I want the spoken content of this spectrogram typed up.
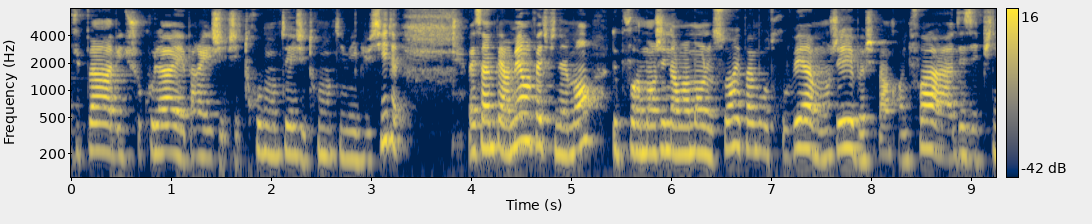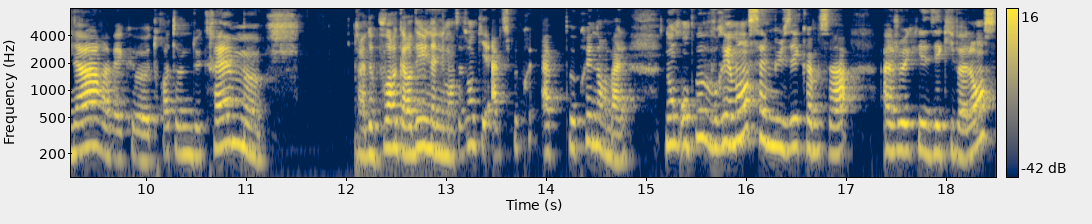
du pain avec du chocolat, et pareil, j'ai trop monté, j'ai trop monté mes glucides. Bah, ça me permet, en fait, finalement, de pouvoir manger normalement le soir et pas me retrouver à manger, bah, je sais pas, encore une fois, des épinards avec 3 euh, tonnes de crème, de pouvoir garder une alimentation qui est à peu, près, à peu près normale. Donc, on peut vraiment s'amuser comme ça, à jouer avec les équivalences.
